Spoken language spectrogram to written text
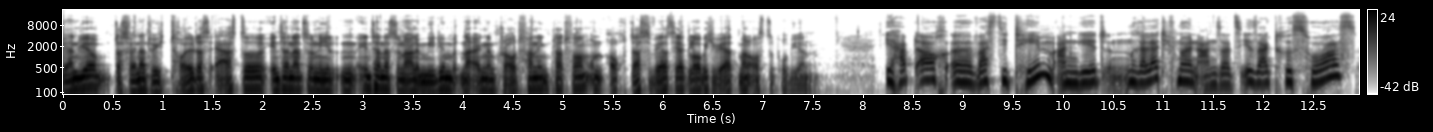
wären wir, das wäre natürlich toll, das erste internationale, internationale Medium mit einer eigenen Crowdfunding-Plattform und auch das wäre es ja, glaube ich, wert, mal auszuprobieren. Ihr habt auch, äh, was die Themen angeht, einen relativ neuen Ansatz. Ihr sagt, Ressorts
